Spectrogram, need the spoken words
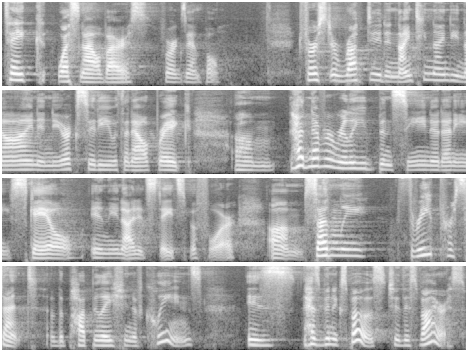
Take West Nile virus, for example It first erupted in 1999 in New York City with an outbreak, um, had never really been seen at any scale in the United States before. Um, suddenly, 3% of the population of Queens is, has been exposed to this virus.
